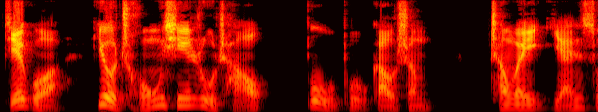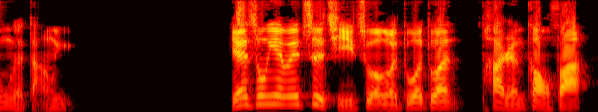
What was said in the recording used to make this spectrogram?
结果又重新入朝，步步高升，成为严嵩的党羽。严嵩因为自己作恶多端，怕人告发。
